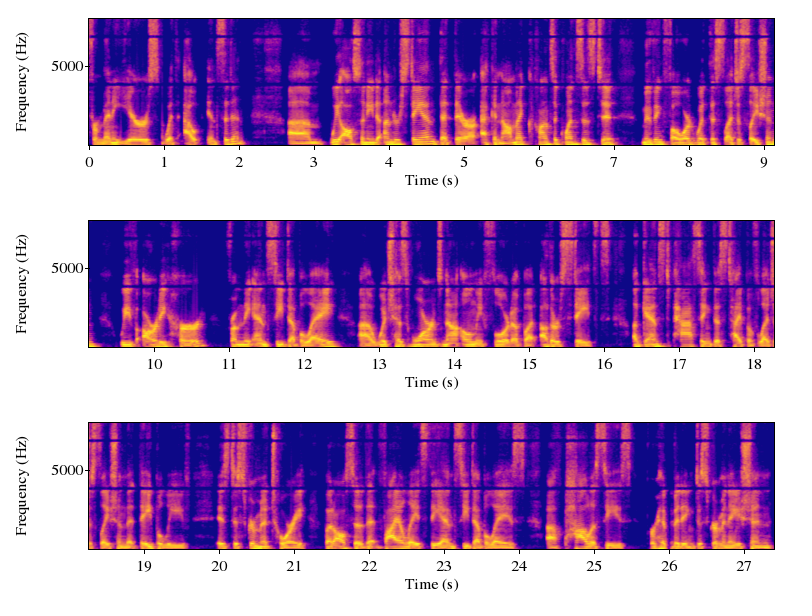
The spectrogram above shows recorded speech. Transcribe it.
for many years without incident. Um, we also need to understand that there are economic consequences to moving forward with this legislation. We've already heard from the NCAA, uh, which has warned not only Florida but other states against passing this type of legislation that they believe is discriminatory, but also that violates the NCAA's uh, policies prohibiting discrimination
